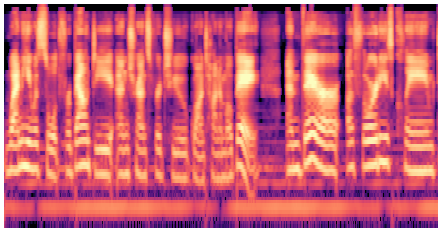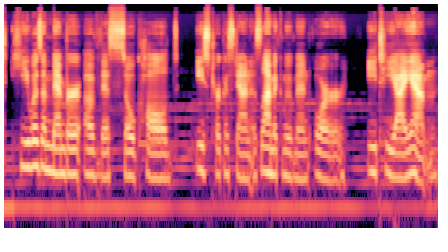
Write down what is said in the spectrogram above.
when he was sold for bounty and transferred to Guantanamo Bay. And there, authorities claimed he was a member of this so called East Turkestan Islamic Movement, or ETIM.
